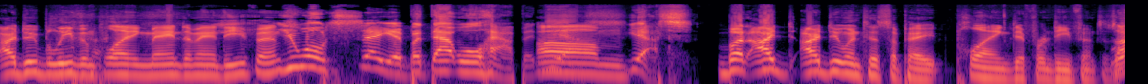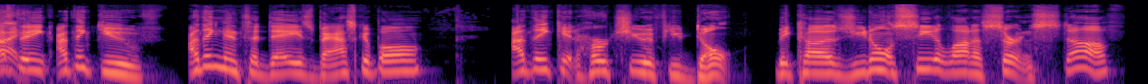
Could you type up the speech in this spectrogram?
I do believe in playing man to man defense. You won't say it, but that will happen. Um, yes. Yes. but I, I do anticipate playing different defenses. I think I think you've I think in today's basketball, I think it hurts you if you don't because you don't see a lot of certain stuff.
